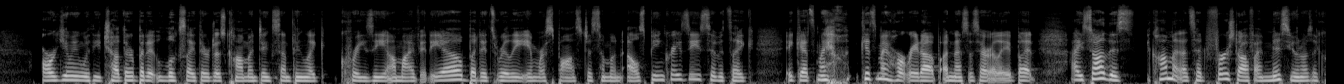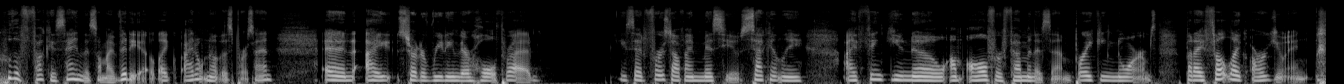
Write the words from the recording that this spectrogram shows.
arguing with each other, but it looks like they're just commenting something like crazy on my video, but it's really in response to someone else being crazy. So it's like it gets my gets my heart rate up unnecessarily. But I saw this comment that said, first off, I miss you. And I was like, who the fuck is saying this on my video? Like, I don't know this person. And I started reading their whole thread. He said, First off, I miss you. Secondly, I think you know I'm all for feminism, breaking norms, but I felt like arguing.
